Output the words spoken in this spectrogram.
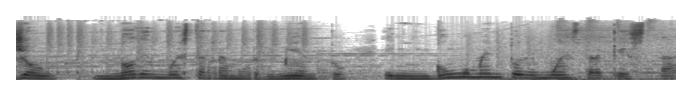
John no demuestra remordimiento, en ningún momento demuestra que está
